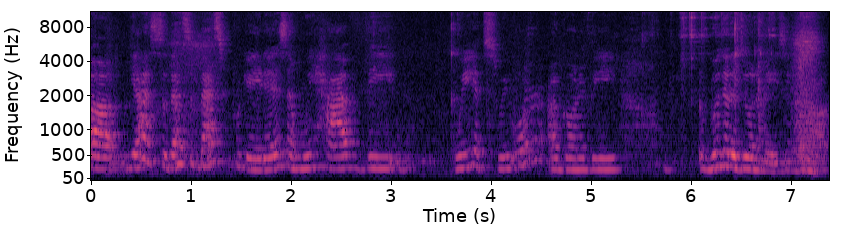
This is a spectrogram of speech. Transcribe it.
uh, yeah, so that's what Basket Brigade is, and we have the we at Sweetwater are going to be we're going to do an amazing job.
